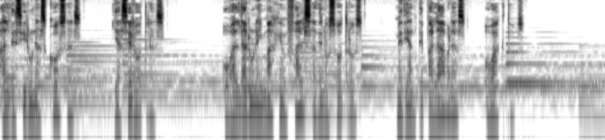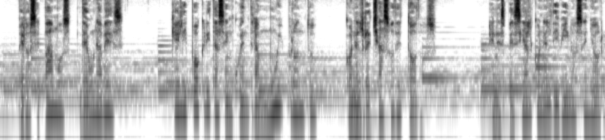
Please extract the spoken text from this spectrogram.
al decir unas cosas y hacer otras, o al dar una imagen falsa de nosotros mediante palabras o actos. Pero sepamos de una vez que el hipócrita se encuentra muy pronto con el rechazo de todos, en especial con el Divino Señor,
